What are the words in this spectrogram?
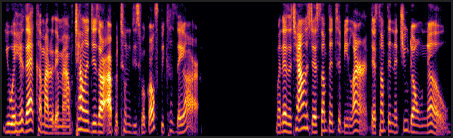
You will hear that come out of their mouth. Challenges are opportunities for growth because they are. When there's a challenge, there's something to be learned, there's something that you don't know.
